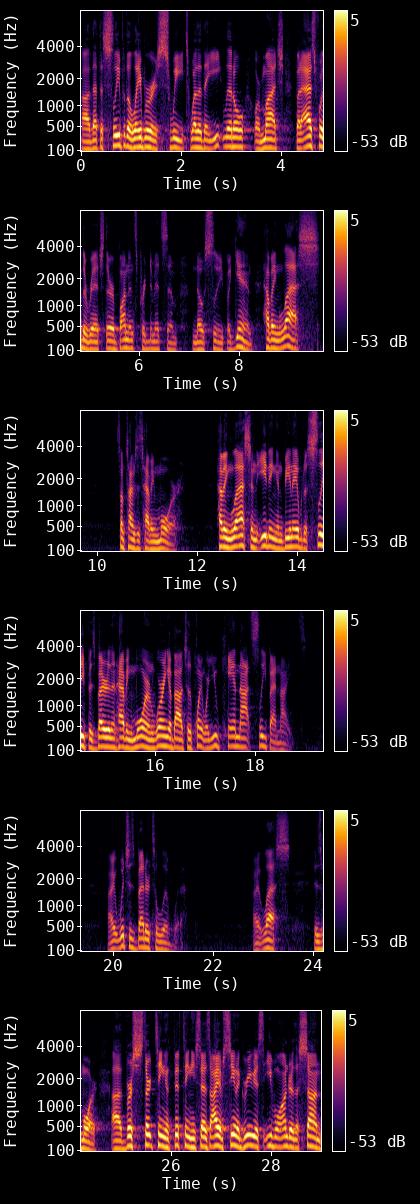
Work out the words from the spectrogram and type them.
uh, that the sleep of the laborer is sweet, whether they eat little or much. But as for the rich, their abundance permits them no sleep. Again, having less sometimes is having more. Having less and eating and being able to sleep is better than having more and worrying about it to the point where you cannot sleep at night. All right, which is better to live with? All right, less is more. Uh, verse 13 and 15, he says, I have seen a grievous evil under the sun,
